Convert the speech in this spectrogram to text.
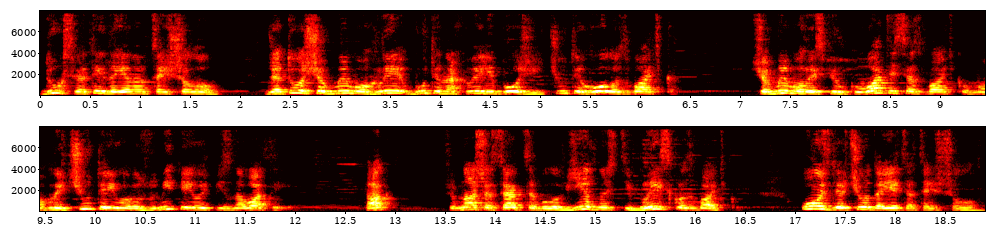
Дух Святий дає нам цей шолом. Для того, щоб ми могли бути на хвилі Божій, чути голос батька, щоб ми могли спілкуватися з батьком, могли чути його, розуміти його і пізнавати його. Так? Щоб наше серце було в єдності, близько з батьком. Ось для чого дається цей шолом.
